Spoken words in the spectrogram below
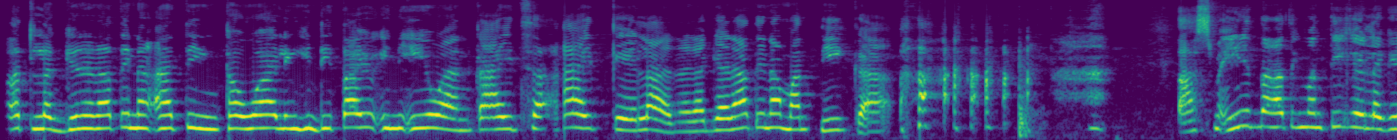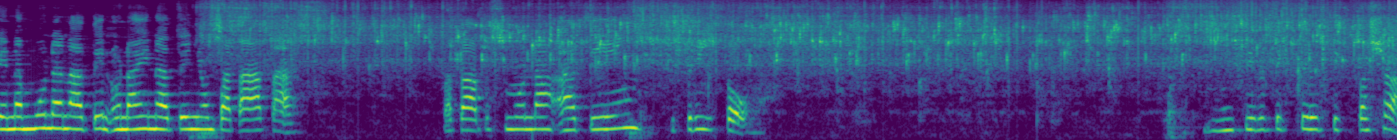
At lagyan na natin ng ating kawaling hindi tayo iniiwan kahit sa kahit kailan. Lagyan natin ng mantika. As mainit ng ating mantika, ilagay na muna natin, unahin natin yung patatas. Patatas muna ang ating iprito. Yung tiltik-tiltik pa siya.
